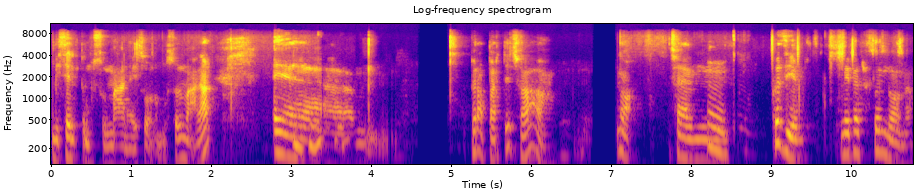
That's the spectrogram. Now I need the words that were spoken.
mi sento musulmana e sono musulmana. E, ehm, però a parte ciò, no, cioè, Mm. così mi è piaciuto il nome.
